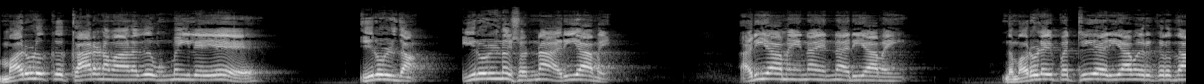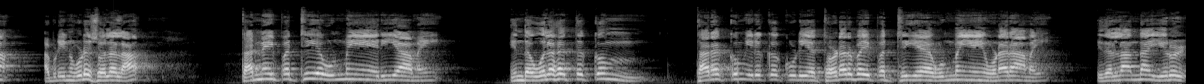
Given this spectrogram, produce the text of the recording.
மருளுக்கு காரணமானது உண்மையிலேயே இருள் தான் இருள்னு சொன்னால் அறியாமை. அறியாமைன்னா என்ன அறியாமை? இந்த மருளை பற்றிய அறியாமல் இருக்கிறது தான் அப்படின்னு கூட சொல்லலாம். தன்னை பற்றிய உண்மையை அறியாமை இந்த உலகத்துக்கும் தனக்கும் இருக்கக்கூடிய தொடர்பை பற்றிய உண்மையை உணராமை இதெல்லாம் தான் இருள்.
